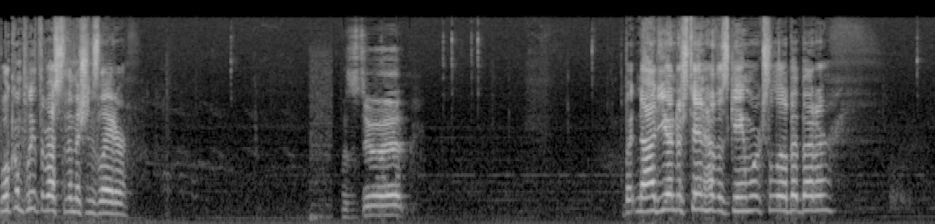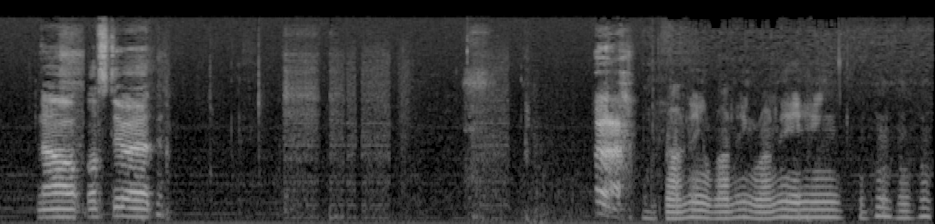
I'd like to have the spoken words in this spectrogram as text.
We'll complete the rest of the missions later. let's do it. But now, do you understand how this game works a little bit better? No, let's do it. Ugh. Running, running, running.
